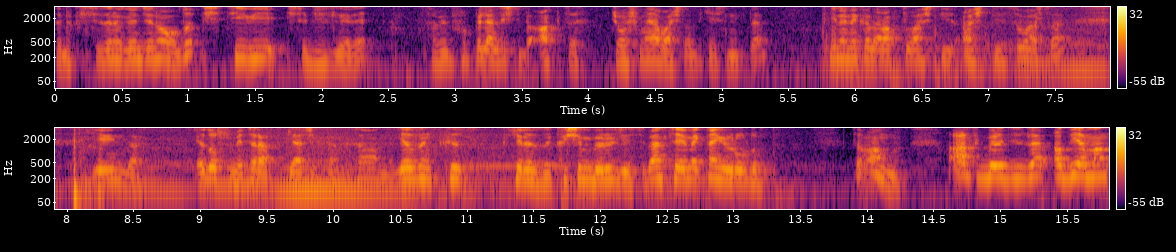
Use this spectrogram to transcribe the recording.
Tabii kış sezonu önce ne oldu? İşte TV işte dizileri tabii popülerleşti bir aktı. Coşmaya başladı kesinlikle. Yine ne kadar aptal aşk, dizisi varsa yayında. Ya dostum yeter artık gerçekten tamam mı? Yazın kız kirazı, kışın börülcesi. Ben sevmekten yoruldum. Tamam mı? Artık böyle diziler Adıyaman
